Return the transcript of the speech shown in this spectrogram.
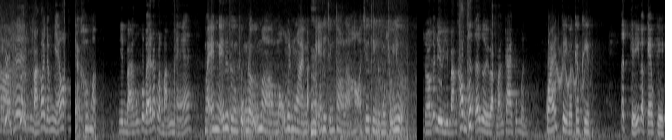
Ờ, thế bạn có nhõng nhẽo không? Dạ không ạ. Nhìn bạn cũng có vẻ rất là mạnh mẽ. Mà em nghĩ thì thường phụ nữ mà mẫu bên ngoài mạnh mẽ thì chứng tỏ là họ chưa tìm được một chỗ dựa. Rồi cái điều gì bạn không thích ở người bạn bạn trai của mình? Quá ích kỷ và keo kiệt. Ích kỷ và keo kiệt.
